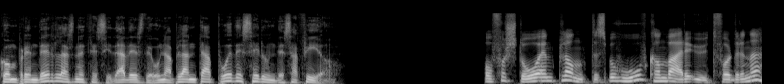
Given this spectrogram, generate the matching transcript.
Comprender las necesidades de una planta puede ser un desafío. Å forstå en plantes behov kan være utfordrende.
